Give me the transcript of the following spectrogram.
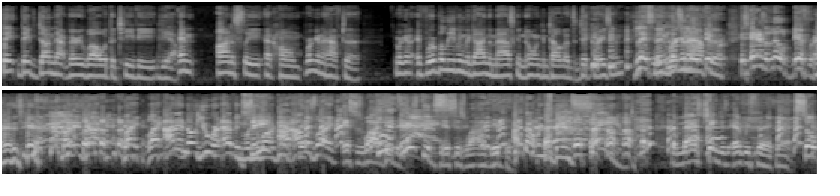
they they've done that very well with the TV. Yeah. And honestly, at home, we're gonna have to. We're gonna if we're believing the guy in the mask and no one can tell that's Dick Grayson. Listen, then he we're looks gonna little have different. His hair's a little different. to. but he's got like like I didn't know you were Evan when See, you walked in. I, I- was like, This is why who I did is this. this? This is why I did this. I thought we were being saved. the mask changes everything. So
